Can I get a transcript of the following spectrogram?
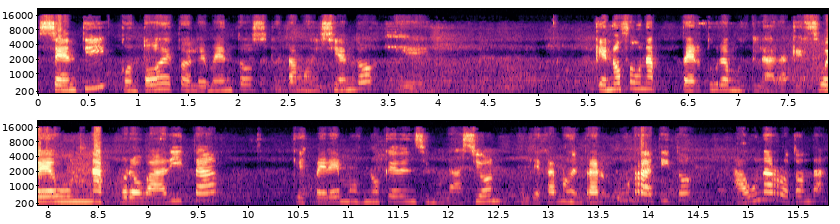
Sentí con todos estos elementos que estamos diciendo que, que no fue una apertura muy clara, que fue una probadita que esperemos no quede en simulación, el dejarnos entrar un ratito a una rotonda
